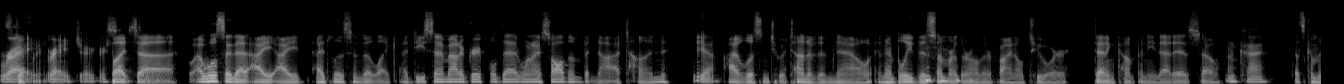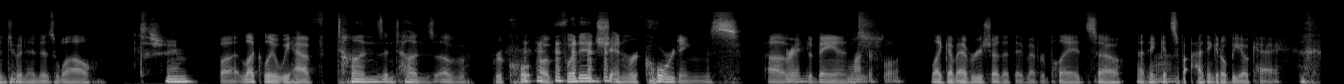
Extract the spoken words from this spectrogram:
It's right, different. right. Jerry but uh i will say that i i i'd listened to like a decent amount of grateful dead when i saw them but not a ton yeah, i've listened to a ton of them now and i believe this summer they're on their final tour dead and company that is so okay. that's coming to an end as well It's a shame. but luckily we have tons and tons of record of footage and recordings of Great. the band Wonderful. like of every show that they've ever played. So I think Wow. it's I think it'll be okay.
